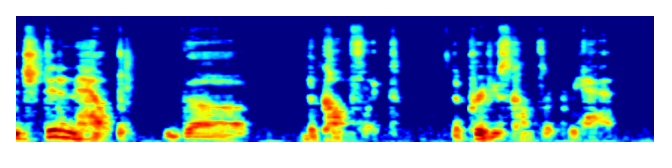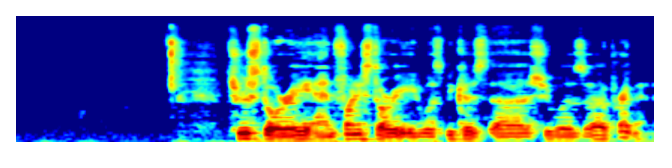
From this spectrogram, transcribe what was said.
which didn't help the the conflict, the previous conflict we had. True story and funny story. It was because uh, she was uh, pregnant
